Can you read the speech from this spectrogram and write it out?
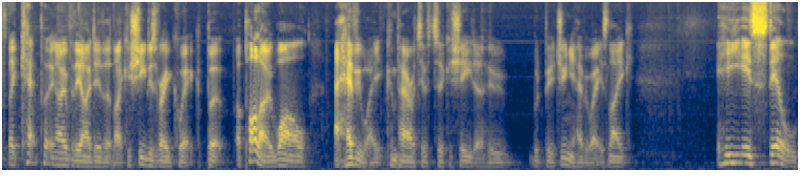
of they kept putting over the idea that like Kushida's very quick, but Apollo, while a heavyweight comparative to Kushida, who would be a junior heavyweight, is like he is still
